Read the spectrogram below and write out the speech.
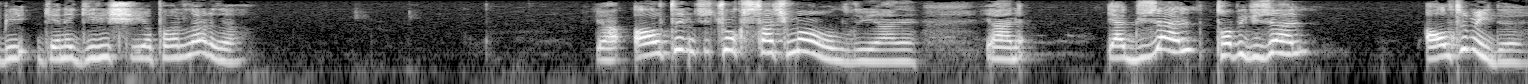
bir gene giriş yaparlar da. Ya altıncı çok saçma oldu yani. Yani ya güzel tabi güzel. Altı mıydı?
